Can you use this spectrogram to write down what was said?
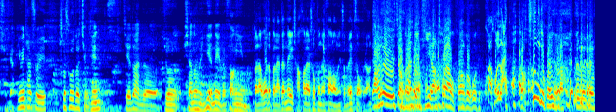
是这样，因为它属于特殊的九天。阶段的就相当于业内的放映嘛。本来我在本来在那一场，后来说不能放了，我们准备走，然后然后又有叫按电梯，然后突然我朋友给我快回来，然后噌就回去了。对对对，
